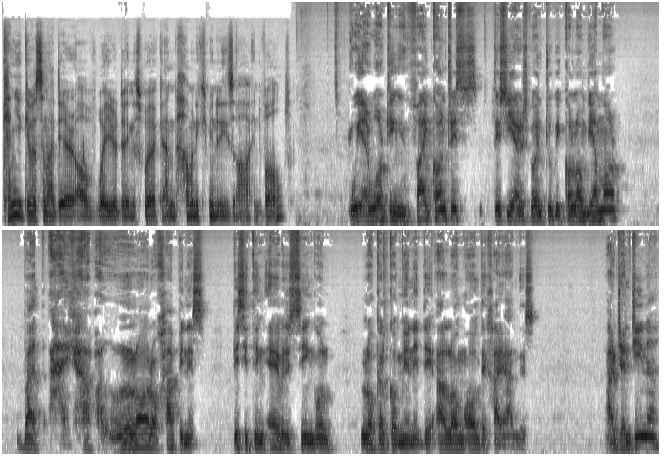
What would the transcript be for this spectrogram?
Can you give us an idea of where you're doing this work and how many communities are involved? We are working in five countries. This year is going to be Colombia more. But I have a lot of happiness visiting every single local community along all the high Andes. Argentina,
